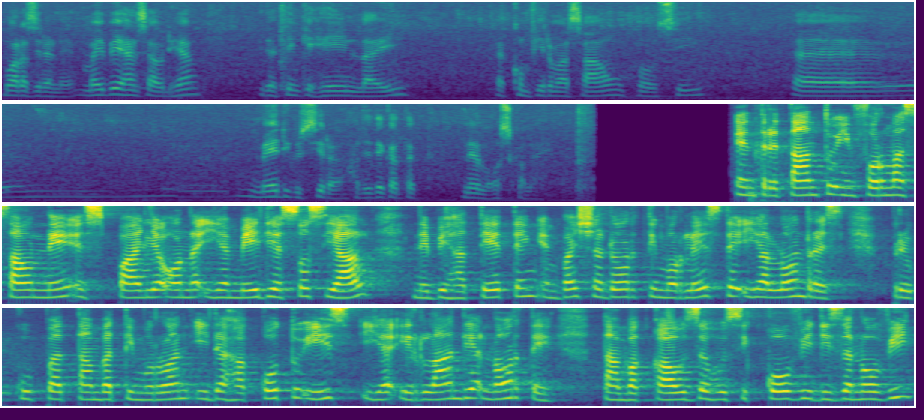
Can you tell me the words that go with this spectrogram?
moras irane maybe han saudi han ita tem que rein lai a confirmação hosi uh, médico sira hadite kata ne loskalai Entretanto, informação ne espalha ona ia mídia social, ne bihateten embaixador Timor-Leste ia Londres, preocupa tamba Timoran ida hakotu is ia Irlândia Norte, tamba causa husi COVID-19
